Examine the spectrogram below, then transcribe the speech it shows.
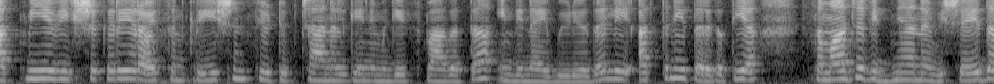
ಆತ್ಮೀಯ ವೀಕ್ಷಕರೇ ರಾಯ್ಸನ್ ಕ್ರಿಯೇಷನ್ಸ್ ಯೂಟ್ಯೂಬ್ ಚಾನೆಲ್ಗೆ ನಿಮಗೆ ಸ್ವಾಗತ. ಇಂದಿನ ಈ ವಿಡಿಯೋದಲ್ಲಿ ಹತ್ತನೇ ತರಗತಿಯ ಸಮಾಜ ವಿಜ್ಞಾನ ವಿಷಯದ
